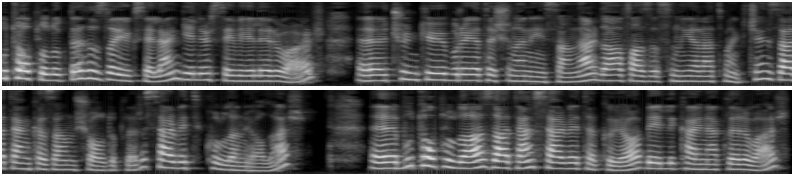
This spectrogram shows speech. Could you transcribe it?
Bu toplulukta hızla yükselen gelir seviyeleri var. Ee, çünkü buraya taşınan insanlar daha fazlasını yaratmak için zaten kazanmış oldukları serveti kullanıyorlar. E, bu topluluğa zaten servet akıyor, belli kaynakları var.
